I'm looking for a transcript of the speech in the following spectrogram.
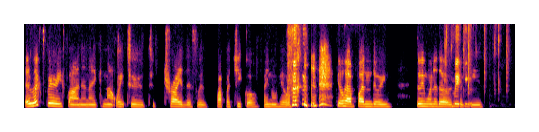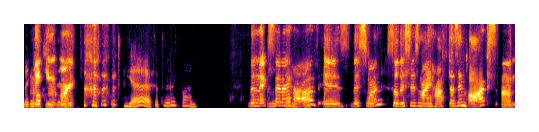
It looks very fun and i cannot wait to to try this with papa chico. I know he'll he'll have fun doing doing one of those making cookies making art. yes, it's really fun. The next set I have fun. is this one. So this is my half dozen box. Um,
